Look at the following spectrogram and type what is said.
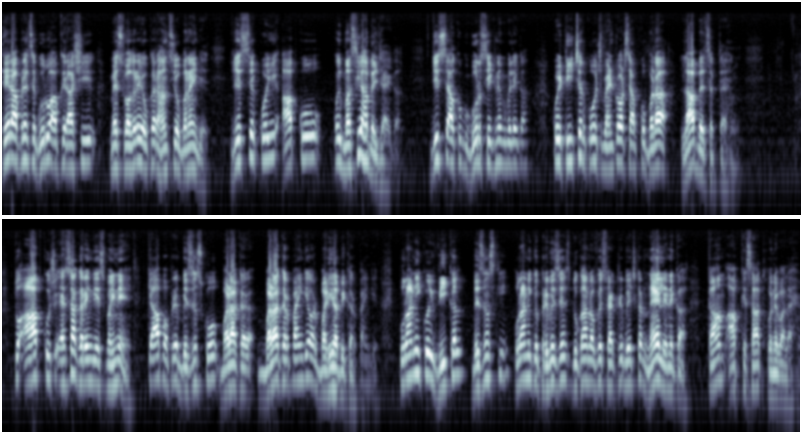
तेरह अप्रैल से गुरु आपकी राशि में स्वग्रह होकर हंस योग बनाएँगे, जिससे कोई आपको, कोई मसीहा मिल जाएगा, जिससे आपको गुर सीखने को मिलेगा। कोई टीचर कोच मेंटोर से आपको बड़ा लाभ मिल सकता है। तो आप कुछ ऐसा करेंगे इस महीने कि आप अपने बिज़नेस को बड़ा कर बड़ा कर पाएँगे और बढ़िया भी कर पाएँगे? पुरानी कोई व्हीकल बिज़नेस की, पुरानी कोई प्रिविजेस दुकान ऑफ़िस फैक्ट्री बेचकर नए लेने का काम आपके साथ होने वाला है।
